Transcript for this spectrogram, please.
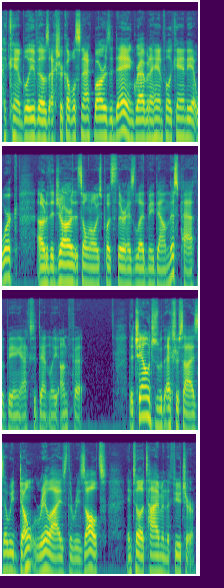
I can't believe those extra couple snack bars a day and grabbing a handful of candy at work out of the jar that someone always puts there has led me down this path of being accidentally unfit. The challenge is with exercise is that we don't realize the results until a time in the future.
